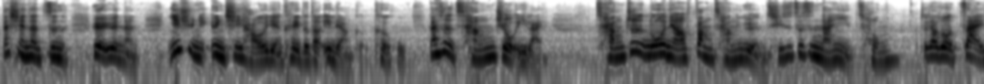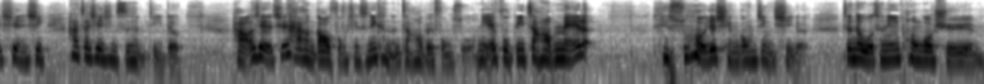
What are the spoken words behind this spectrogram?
但现在真的越来越难。也许你运气好一点，可以得到一两个客户，但是长久以来，长就是如果你要放长远，其实这是难以从，这叫做在线性，它在线性是很低的。好，而且其实还很高的风险，是你可能账号被封锁，你 FB 账号没了，你说我就前功尽弃了。真的，我曾经碰过学员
